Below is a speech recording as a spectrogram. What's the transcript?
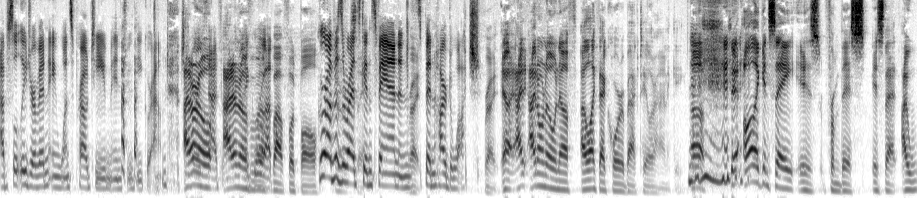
absolutely driven a once proud team into the ground. I don't know. I don't know if grew up, about football. grew up as a. Redskins fan, and Right. it's been hard to watch. Right. I, I I don't know enough. I like that quarterback, Taylor Heinicke. Uh, the- all I can say is from this is that I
